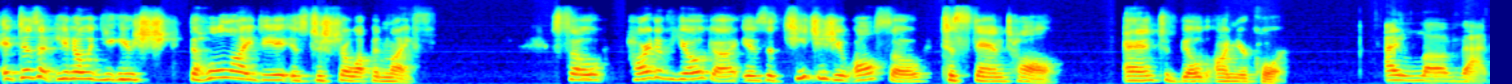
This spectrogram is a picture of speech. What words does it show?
it doesn't you know you, you the whole idea is to show up in life. So part of yoga is it teaches you also to stand tall and to build on your core. I love that.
